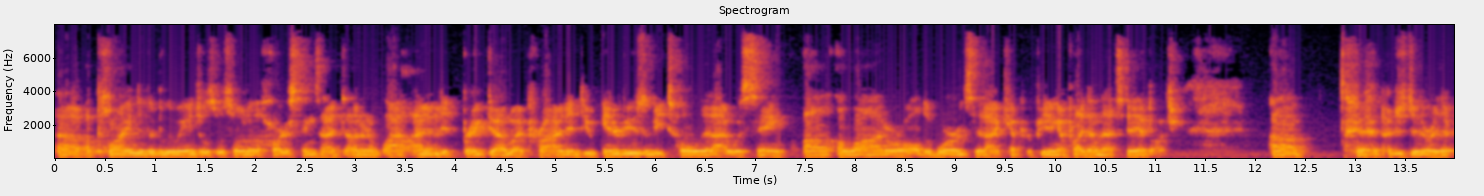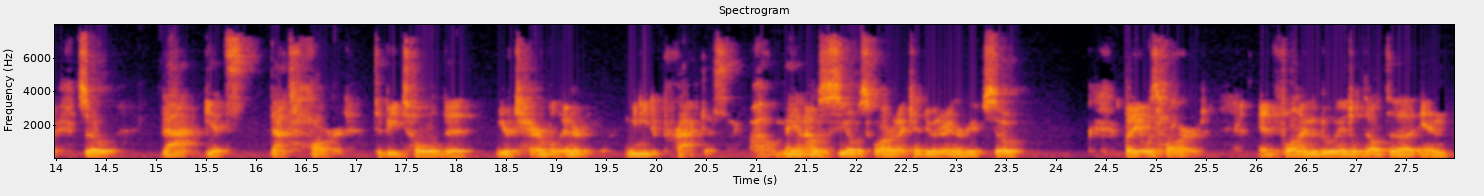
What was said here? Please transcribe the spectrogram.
Uh, applying to the Blue Angels was one of the hardest things I'd done in a while. I had to break down my pride and do interviews and be told that I was saying a lot or all the words that I kept repeating. I've probably done that today a bunch. Uh, I just did it right there. So that gets that's hard to be told that you're terrible interviewer. We need to practice. Like, oh man, I was a CO of a squadron. I can't do an interview. So, but it was hard. And flying the Blue Angel Delta and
